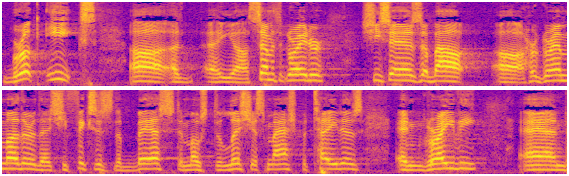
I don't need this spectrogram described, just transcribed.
Brooke Eeks, uh, a, a, uh, seventh grader, she says about uh, her grandmother that she fixes the best and most delicious mashed potatoes and gravy. And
